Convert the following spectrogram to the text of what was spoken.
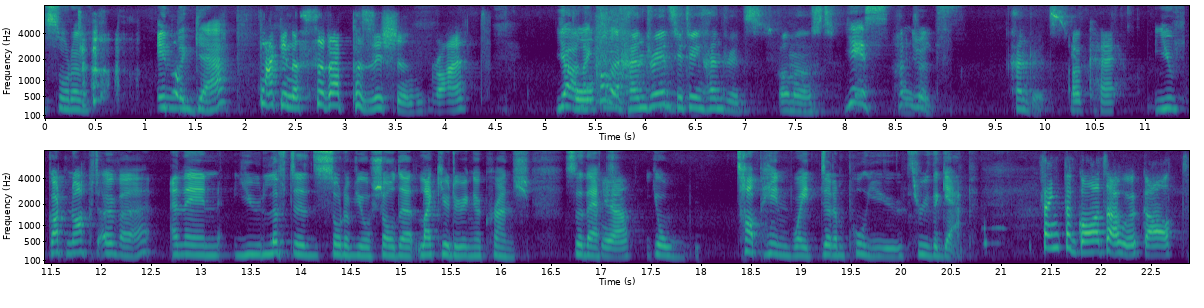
sort of in the gap. Like in a sit up position, right? Yeah, Like like call it hundreds, you're doing hundreds almost. yes, hundreds. Hundreds. Okay. You've got knocked over and then you lifted sort of your shoulder like you're doing a crunch so that Yeah. your top hand weight didn't pull you through the gap. Thank the gods I work out.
